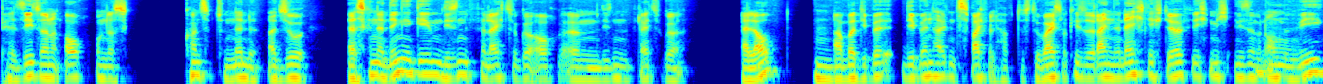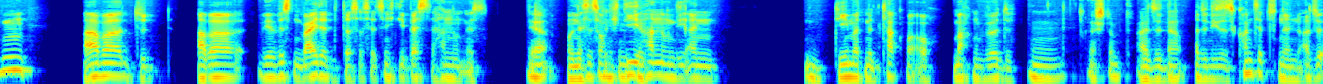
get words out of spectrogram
per se, sondern auch um das Konzeptionelle. Also es kann ja Dinge geben, die sind vielleicht sogar auch, ähm, die sind vielleicht sogar erlaubt, Hm. aber die, be die beinhalten Zweifelhaftes. Du weißt, okay, so rein rechtlich dürfte ich mich in diesem Raum Mhm. bewegen, aber, aber wir wissen beide, dass das jetzt nicht die beste Handlung ist. Ja. Und es ist auch nicht die. Handlung, die ein die jemand mit Takwa auch machen würde. Hm, Das stimmt. Also, Ja. also dieses konzeptionelle, also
